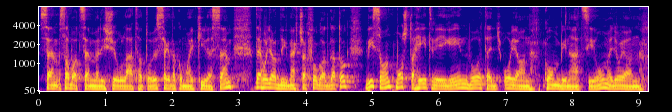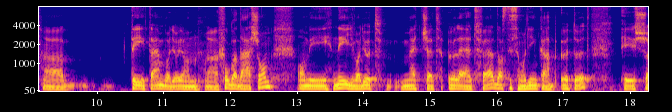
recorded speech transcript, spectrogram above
szem, szabad szemmel is jól látható összeget, akkor majd kiveszem, de hogy addig meg csak fogadgatok. Viszont most a hétvégén volt egy olyan kombinációm, egy olyan tétem, vagy olyan fogadásom, ami négy vagy öt meccset ölelt fel, de azt hiszem, hogy inkább ötöt, és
